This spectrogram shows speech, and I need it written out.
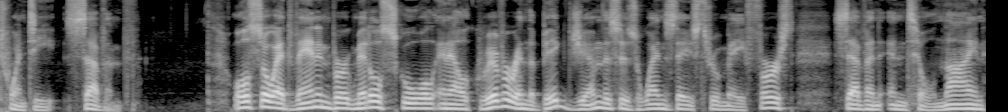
27th. Also at VandenBerge Middle School in Elk River in the Big Gym. This is Wednesdays through May 1st, 7 until 9.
